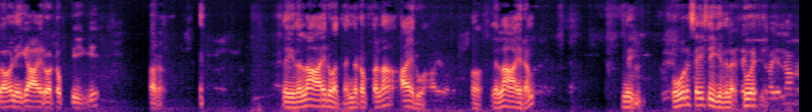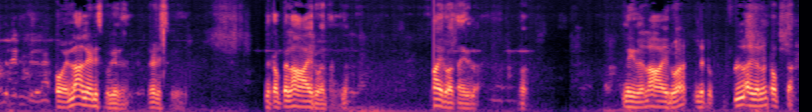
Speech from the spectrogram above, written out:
கவனிக்கு ஆயிரம் ரூபா டொப்பிக்கு வரும். இதெல்லாம் ஆயிரம் ரூபா தான். இந்த டொப்பெல்லாம் ஆயிரம் ரூபா. ஓ இதெல்லாம் ஆயிரம். இந்த ஒவ்வொரு சைஸ் இருக்குதுல டூ ஓ எல்லாம் லேடிஸ் துணி தான். லேடிஸ் துணி இந்த டொப்பெல்லாம் ஆயிரம் ரூபா தான். ஆயிரம் ரூபா தான் இதில். இந்த இதெல்லாம் ஆயிரம் ரூபா. இந்த ஃபுல்லாக இதெல்லாம் டொப் தான்.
